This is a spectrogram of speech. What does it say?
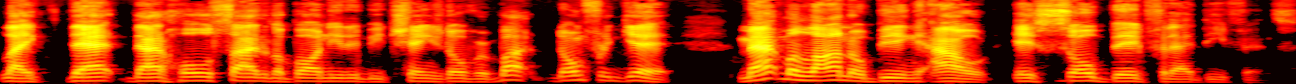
like that that whole side of the ball needed to be changed over. But don't forget, Matt Milano being out is so big for that defense.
